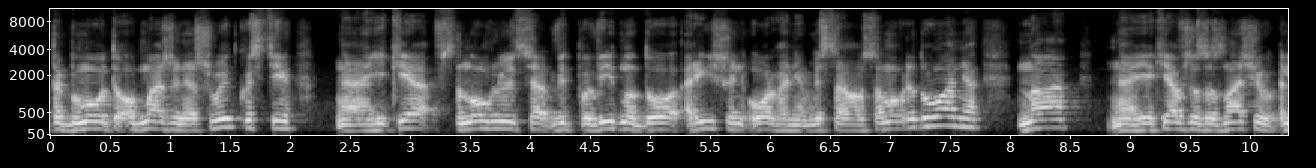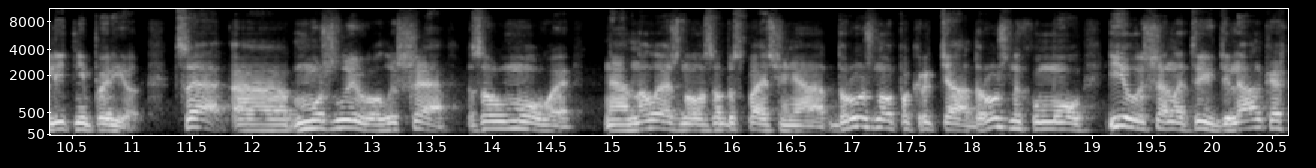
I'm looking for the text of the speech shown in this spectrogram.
так би мовити, обмеження швидкості, е, яке встановлюється відповідно до рішень органів місцевого самоврядування на е, як я вже зазначив, літній період. Це е, можливо лише за умови е, належного забезпечення дорожнього покриття, дорожніх умов, і лише на тих ділянках,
